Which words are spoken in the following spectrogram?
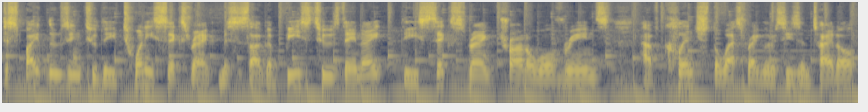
despite losing to the 26th ranked Mississauga Beast Tuesday night, the 6th ranked Toronto Wolverines have clinched the West regular season title,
